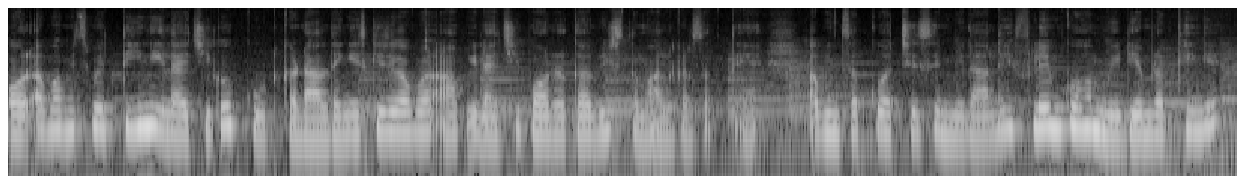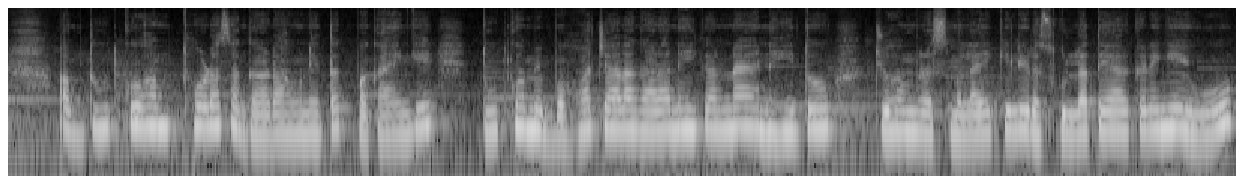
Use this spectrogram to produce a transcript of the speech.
और अब हम इसमें तीन इलायची को कूट कर डाल देंगे। इसकी जगह पर आप इलायची पाउडर का भी इस्तेमाल कर सकते हैं। अब इन सबको अच्छे से मिला लें। फ्लेम को हम मीडियम रखेंगे। अब दूध को हम थोड़ा सा गाढ़ा होने तक पकाएँगे। दूध को हमें बहुत ज़्यादा गाढ़ा नहीं करना है, नहीं तो जो हम रसमलाई के लिए रसगुल्ला तैयार करेंगे, वो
